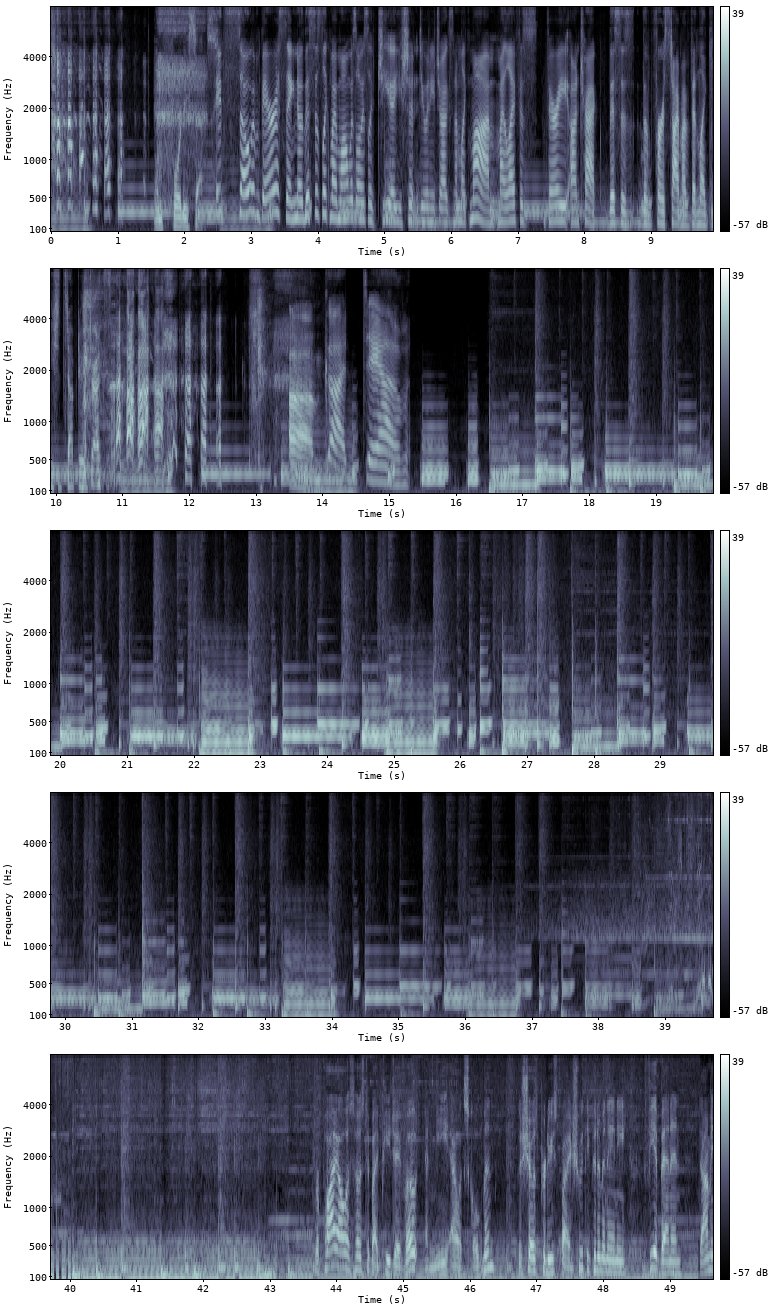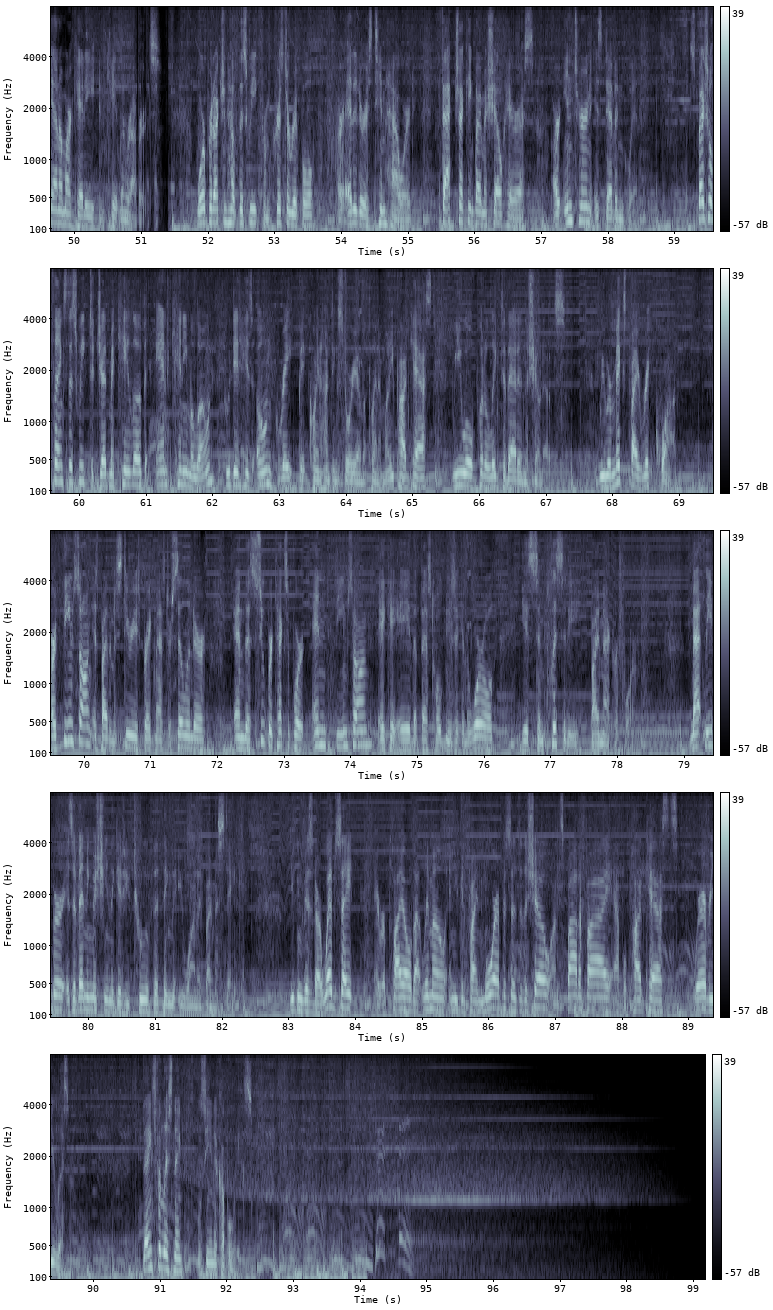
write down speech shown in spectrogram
and 40 cents. It's so embarrassing. No, this is like my mom was always like, Jia, you shouldn't do any drugs. And I'm like, Mom, my life is very on track. This is the first time I've been like, you should stop doing drugs. Um, God damn. Reply All is hosted by PJ Vogt and me, Alex Goldman. The show is produced by Sruthi Pinnamaneni, Phia Bennin, Damiano Marchetti, and Kaitlin Roberts. More production help this week from Khrista Rypl. Our editor is Tim Howard. Fact checking by Michelle Harris. Our intern is Devin Gwynn. Special thanks this week to Jed McCaleb and Kenny Malone, who did his own great Bitcoin hunting story on the Planet Money podcast. We will put a link to that in the show notes. We were mixed by Rick Kwan. Our theme song is by the mysterious Breakmaster Cylinder, and the Super Tech Support end theme song, aka the best hold music in the world, is Simplicity by Macroform. Matt Lieber is a vending machine that gives you two of the thing that you wanted by mistake. You can visit our website at replyall.limo, and you can find more episodes of the show on Spotify, Apple Podcasts, wherever you listen. Thanks for listening. We'll see you in a couple weeks.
